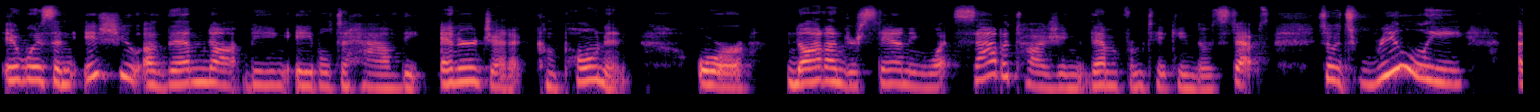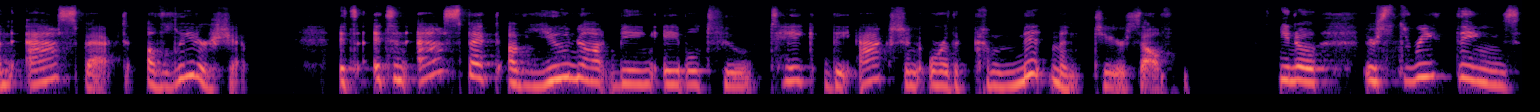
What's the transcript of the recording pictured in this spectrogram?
It was an issue of them not being able to have the energetic component or not understanding what's sabotaging them from taking those steps. So it's really an aspect of leadership. It's, it's an aspect of you not being able to take the action or the commitment to yourself. You know, there's three things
